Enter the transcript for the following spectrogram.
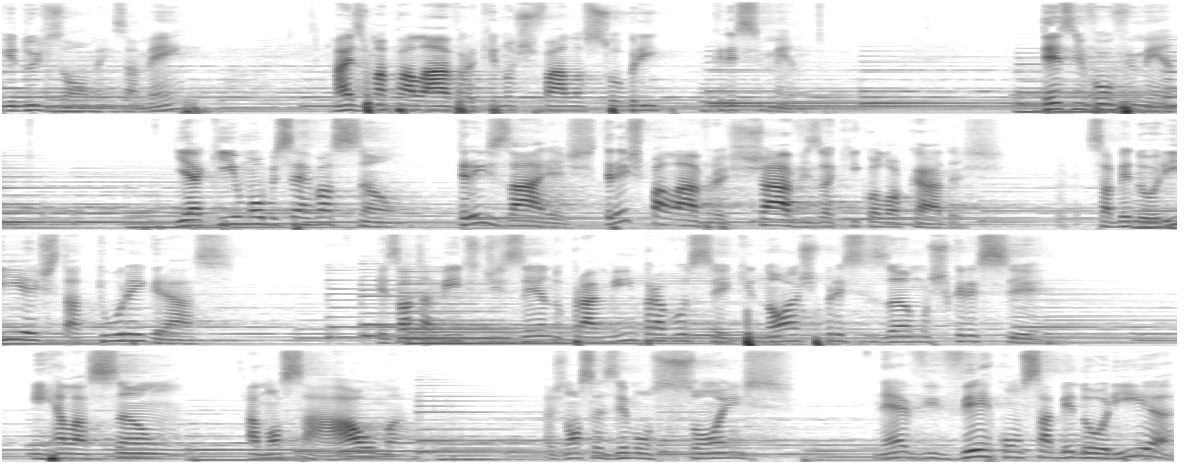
e dos homens. Amém? Mais uma palavra que nos fala sobre crescimento, desenvolvimento. E aqui uma observação: três áreas, três palavras chaves aqui colocadas: sabedoria, estatura e graça. Exatamente dizendo para mim e para você que nós precisamos crescer em relação à nossa alma, às nossas emoções, né? Viver com sabedoria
